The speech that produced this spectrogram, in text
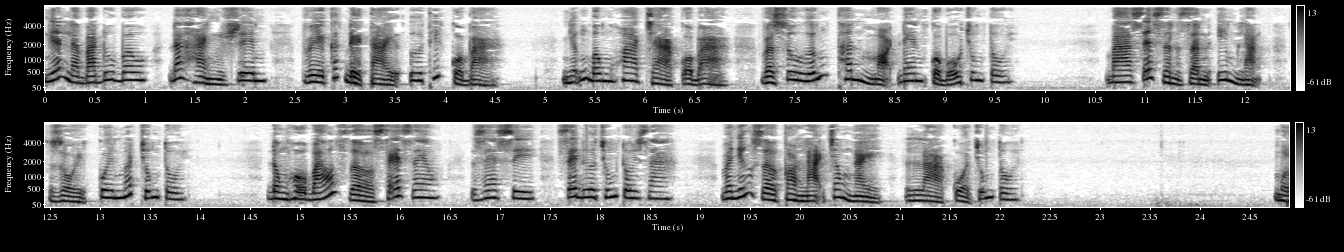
Nghĩa là bà Dubow đã hành James về các đề tài ưa thích của bà, những bông hoa trà của bà và xu hướng thân mọi đen của bố chúng tôi bà sẽ dần dần im lặng rồi quên mất chúng tôi. Đồng hồ báo giờ sẽ reo, Jesse sẽ đưa chúng tôi ra, và những giờ còn lại trong ngày là của chúng tôi. Một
